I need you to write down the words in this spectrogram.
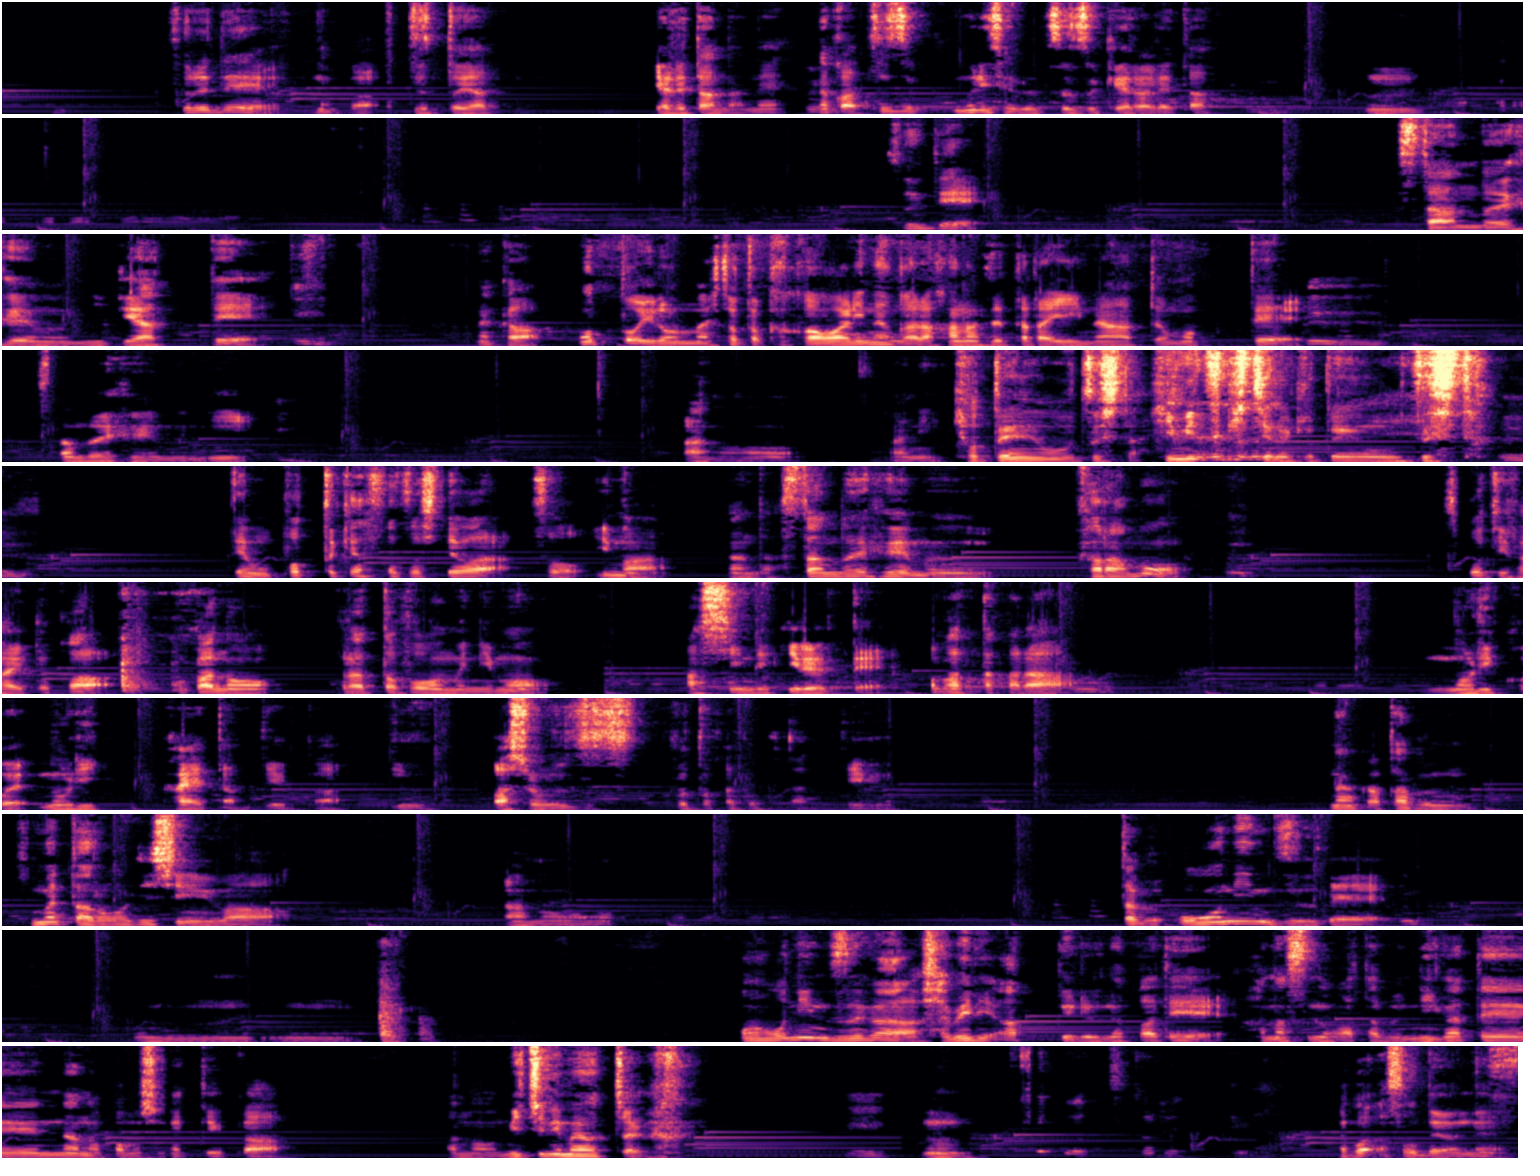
それで、なんかずっとや、やれたんだね。うんなんか続、無理せず続けられた。うん。それで、スタンド FM に出会って、うん。なんか、もっといろんな人と関わりながら話せたらいいなって思って、うん。うん。スタンド FM にうん、あの、何拠点を移した。秘密基地の拠点を移した。うん。でも、ポッドキャストとしては、そう、今、なんだ、スタンド FM からもうん、Spotify とか、他のプラットフォームにも発信できるって分かったから、乗り越え、乗り換えたっていうか、うん、場所を移すことができたっていう。なんか多分、米太郎自身は、あの、多分大人数で、うーん、大人数が喋り合ってる中で話すのが多分苦手なのかもしれないっていうか、あの、道に迷っちゃう。うん。うん。結構疲れる。やっぱそうだよね。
